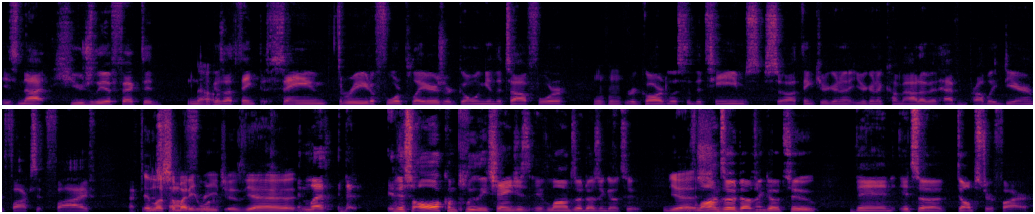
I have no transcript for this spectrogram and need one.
is not hugely affected no. because I think the same three to four players are going in the top four, hmm regardless of the teams. So I think you're gonna you're gonna come out of it having probably De'Aaron Fox at five. Unless somebody four. reaches, yeah, Unless th- this all completely changes if Lonzo doesn't go two. yes. If Lonzo doesn't go two, then it's a dumpster fire.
